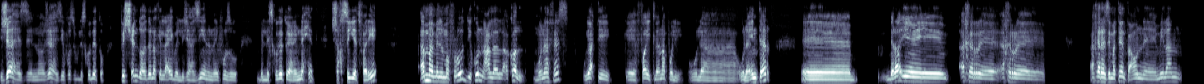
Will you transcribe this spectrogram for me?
جاهز إنه جاهز يفوز بالسكوديتو. فيش عنده هذولك اللعيبة اللي جاهزين إنه يفوزوا بالسكوديتو. يعني من ناحية شخصية فريق. أما من المفروض يكون على الأقل منافس ويعطي فايت لنابولي ولا ولا إنتر. آه، برأيي آخر آخر آخر هزيمتين تاعون ميلان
